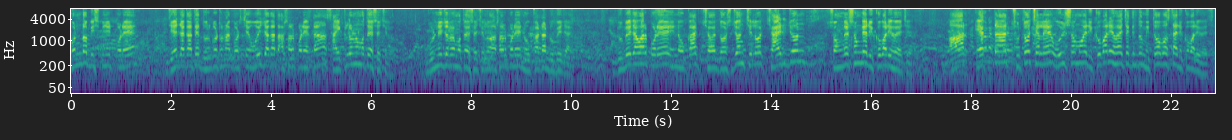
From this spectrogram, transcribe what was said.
পনেরো বিশ মিনিট পরে যে জায়গাতে দুর্ঘটনা ঘটছে ওই জায়গাতে আসার পরে একটা সাইক্লোনের মতো এসেছিল ঘূর্ণিঝড়ের মতো এসেছিল আসার পরে নৌকাটা ডুবে যায়। ডুবে যাওয়ার পরে এই নৌকার ছয় দশজন ছিল চারজন সঙ্গে সঙ্গে রিকভারি হয়েছে। আর একটা ছোট ছেলে ওই সময় রিকভারি হয়েছে কিন্তু মৃত অবস্থায় রিকভারি হয়েছে।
